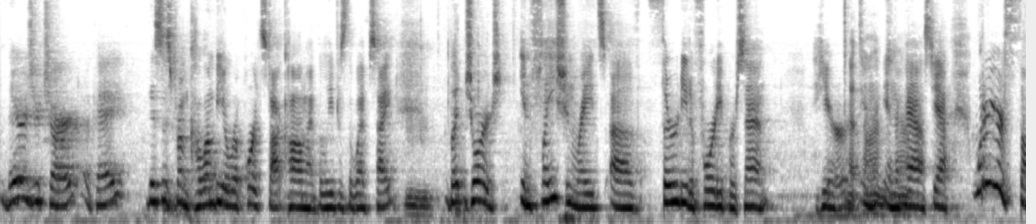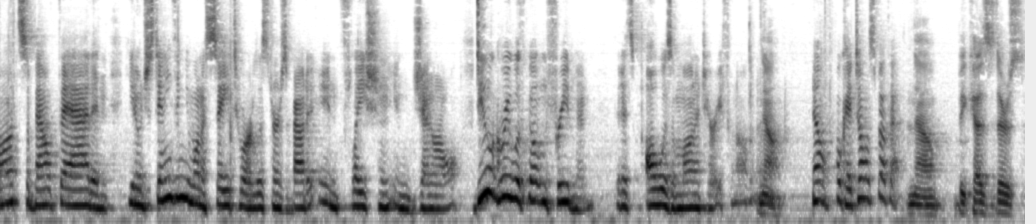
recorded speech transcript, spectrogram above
there's your chart. Okay. This is from ColombiaReports.com, I believe is the website. Mm-hmm. But George, inflation rates of 30 to 40 percent here in, in the yeah. past. Yeah. What are your thoughts about that? And you know, just anything you want to say to our listeners about it, inflation in general. Do you agree with Milton Friedman that it's always a monetary phenomenon? no, No. Okay. Tell us about that. no, because there's,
